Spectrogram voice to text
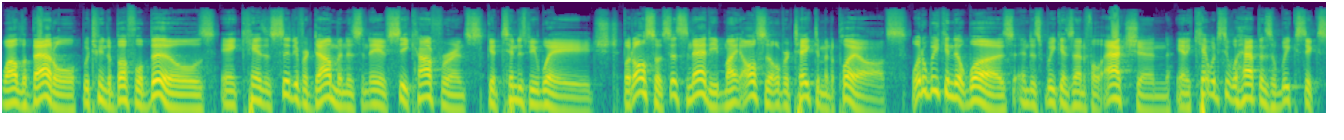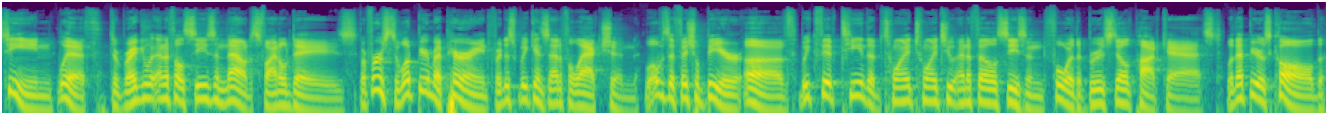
while the battle between the Buffalo Bills and Kansas City for dominance in the AFC conference continues to be waged. But also, Cincinnati might also overtake them in the playoffs. What a weekend it was in this weekend's NFL action, and I can't wait to see what happens in Week 16 with the regular NFL season now in its final days. But first, what beer am I pairing for this weekend's NFL action? What was the official beer of Week 15 of the 2022 NFL season for the Brew Distilled podcast? Well, that beer is called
